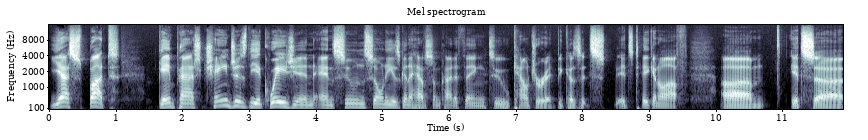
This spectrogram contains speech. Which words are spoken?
Yes, but Game Pass changes the equation, and soon Sony is going to have some kind of thing to counter it because it's it's taken off. Um, it's uh,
